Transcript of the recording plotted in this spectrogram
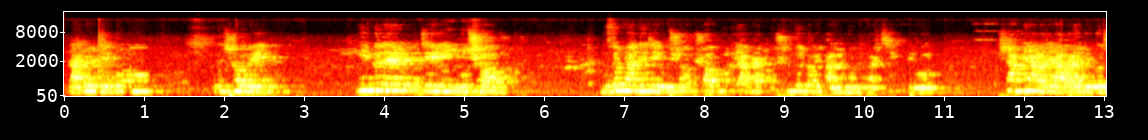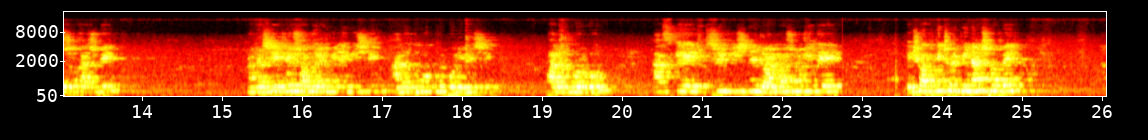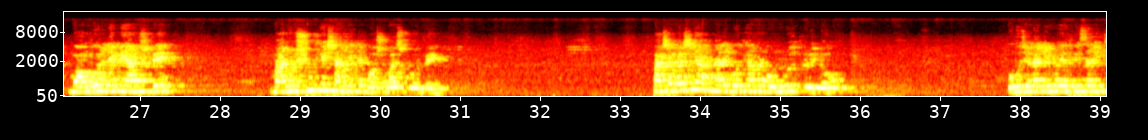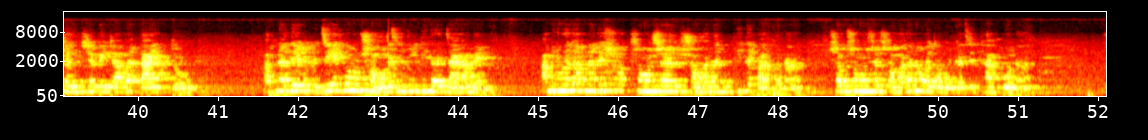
তাদের যে কোনো উৎসবে হিন্দুদের যে উৎসব, মুসলমানদের যে উৎসব সবগুলোই আমরা খুব সুন্দরভাবে পালন করতে পারছি এবং সামনে আমাদের আবারও দুর্গোৎসব আসবে। আমরা সেটিও সকলে মিলেমিশে আনন্দমুখর পরিবেশে পালন করব। আজকে শ্রীকৃষ্ণের জন্মাষ্টমীতে এই সব কিছুর বিনাশ হবে, মঙ্গল নেমে আসবে। মানুষ সুখে শান্তিতে বসবাস করবে। পাশাপাশি আপনাদের প্রতি আমার অনুরোধ রইল, উপজেলা নির্বাহী অফিসার হিসাবে এটা আমার দায়িত্ব। আপনাদের যে কোনো সমস্যা নির্দ্বিধায় জানাবেন। আমি হয়তো আপনাদের সব সমস্যার সমাধান দিতে পারব না। সব সমস্যার সমাধানও হয়তো আমার কাছে থাকব না।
